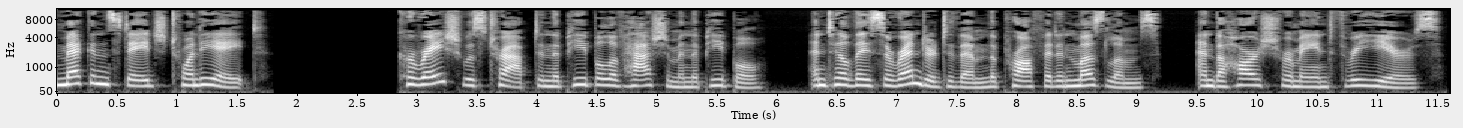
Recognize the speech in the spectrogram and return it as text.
Meccan Stage 28 Quraysh was trapped in the people of Hashim and the people, until they surrendered to them the Prophet and Muslims, and the harsh remained three years.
